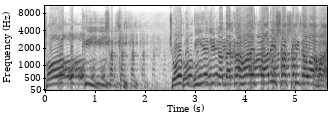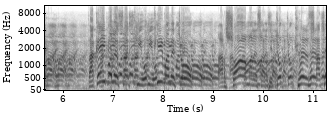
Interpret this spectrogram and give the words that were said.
স্বঅক্ষী সাক্ষী। চোখ দিয়ে যেটা দেখা হয় তারই সাক্ষী দেওয়া হয়। তাকেই বলে সাক্ষী। অক্ষী মানে চোখ। আর স মানে সাথে চোখ চোখের সাথে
